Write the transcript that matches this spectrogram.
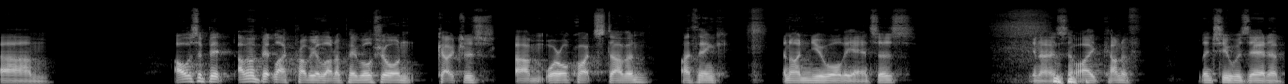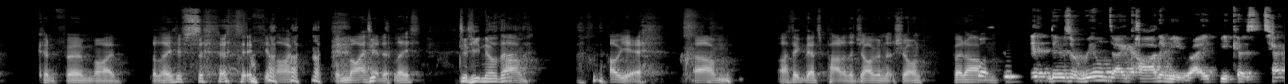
Um, I was a bit, I'm a bit like probably a lot of people, Sean, coaches. Um, we're all quite stubborn, I think. And I knew all the answers, you know, so I kind of, Lynchy was there to confirm my beliefs, if you like, in my did, head at least. Did he know that? Oh, yeah. Um, I think that's part of the job, isn't it, Sean? But um, well, there's a real dichotomy, right? Because te-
